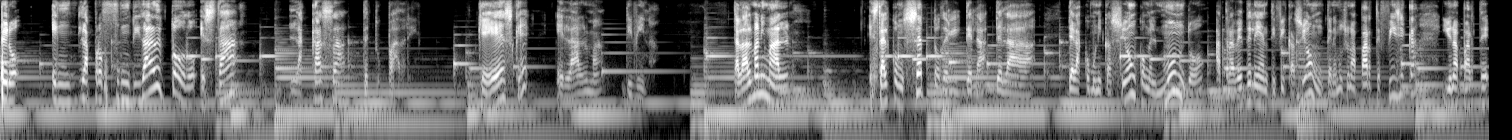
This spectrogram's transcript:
Pero en la profundidad de todo está la casa de tu Padre, que es que el alma divina. Del alma animal está el concepto de, la, de, la, de la comunicación con el mundo a través de la identificación. Tenemos una parte física y una parte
